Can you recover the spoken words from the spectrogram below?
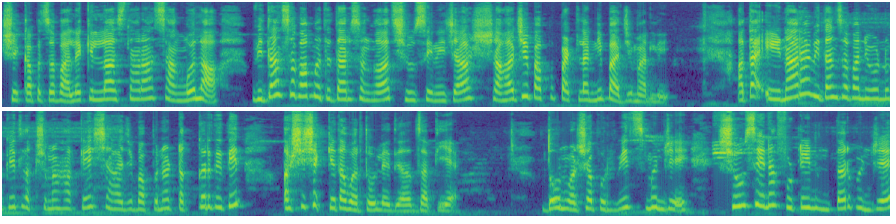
शेकापचा बालेकिल्ला असणारा सांगोला विधानसभा मतदारसंघात शिवसेनेच्या शहाजी बापू पाटलांनी बाजी मारली. आता येणाऱ्या विधानसभा निवडणुकीत लक्ष्मण हाके शहाजी बापूंना टक्कर देतील अशी शक्यता वर्तवली जाते दोन वर्षापूर्वीच म्हणजे शिवसेना फुटीनंतर म्हणजे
